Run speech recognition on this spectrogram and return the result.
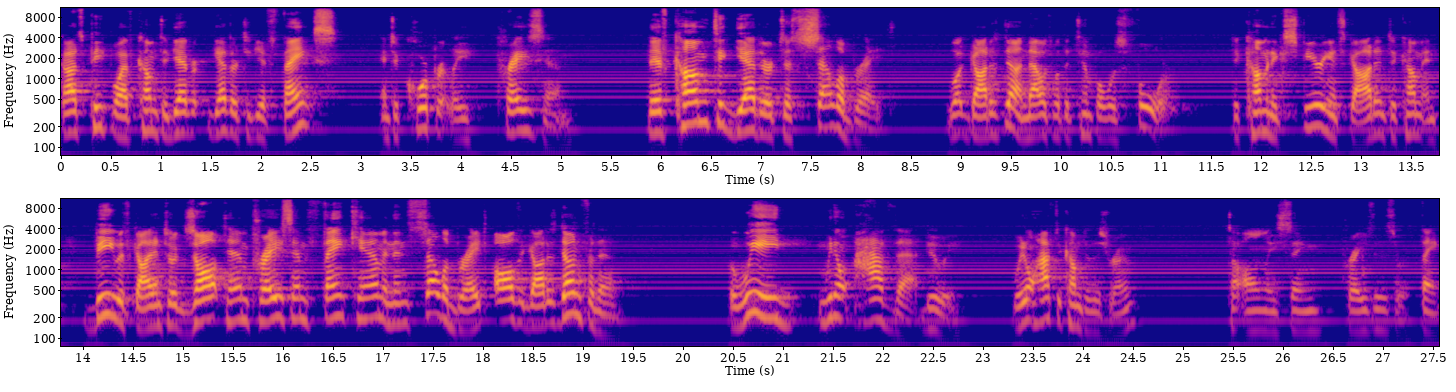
God's people have come together, together to give thanks and to corporately praise him. They have come together to celebrate what God has done. That was what the temple was for to come and experience God and to come and be with God and to exalt Him, praise Him, thank Him, and then celebrate all that God has done for them. But we, we don't have that, do we? We don't have to come to this room to only sing praises or thank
